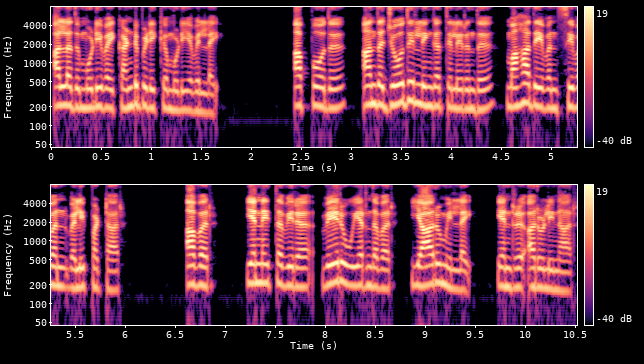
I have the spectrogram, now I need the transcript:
அல்லது முடிவை கண்டுபிடிக்க முடியவில்லை. அப்போது அந்த ஜோதிர்லிங்கத்திலிருந்து மகாதேவன் சிவன் வெளிப்பட்டார். அவர் என்னைத் தவிர வேறு உயர்ந்தவர் யாரும் இல்லை என்று அருளினார்.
